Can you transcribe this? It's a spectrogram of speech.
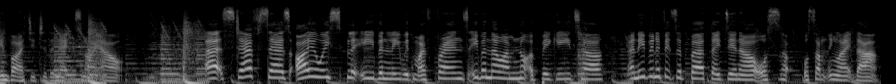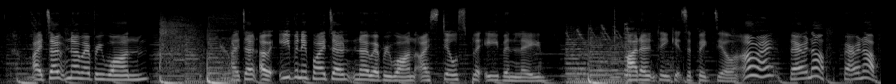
invited to the next night out. Uh, Steph says, I always split evenly with my friends, even though I'm not a big eater. And even if it's a birthday dinner or, or something like that, I don't know everyone. I don't, oh, even if I don't know everyone, I still split evenly. I don't think it's a big deal. All right, fair enough, fair enough.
